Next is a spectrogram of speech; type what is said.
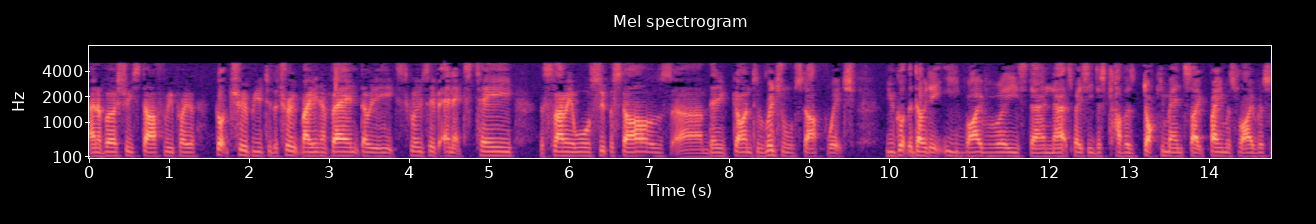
anniversary stuff replay. Got tribute to the Troop main event, WWE exclusive NXT, the Slammy Awards Superstars. Um, then you go into original stuff, which You've got the WWE rivalries, then that's basically just covers documents like famous rivalries,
